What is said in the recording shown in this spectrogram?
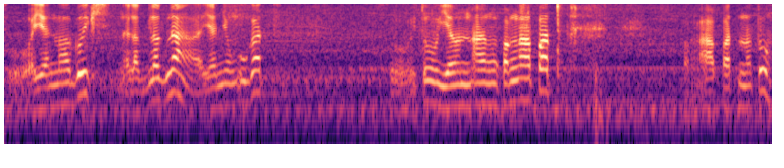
So ayan mga guiks, nalaglag na. Ayan yung ugat. So ito, yan ang pang-apat. Pang-apat na to.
